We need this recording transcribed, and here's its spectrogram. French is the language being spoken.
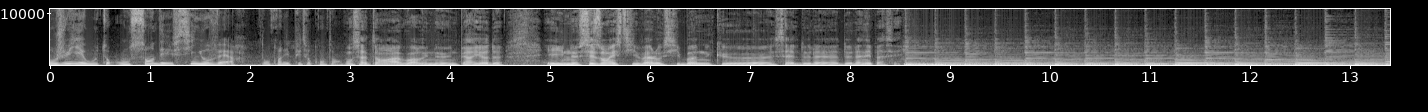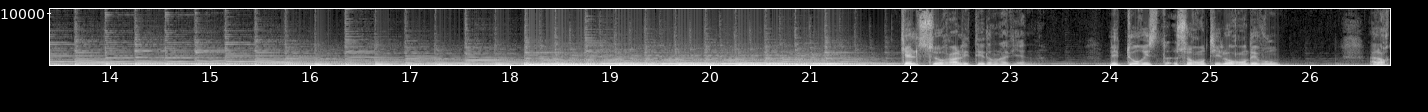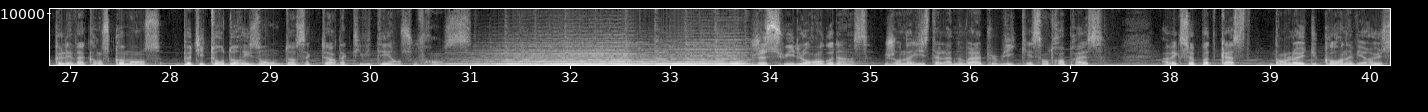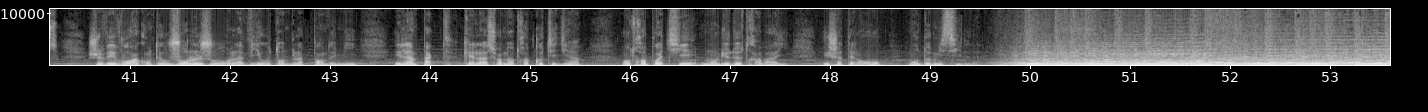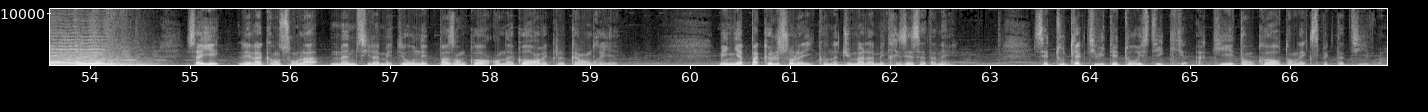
pour juillet-août, on sent des signaux verts. Donc on est plutôt content. On s'attend à avoir une, période et une saison estivale aussi bonne que celle de l'année passée. Quel sera l'été dans la Vienne? Les touristes seront-ils au rendez-vous? Alors que les vacances commencent, petit tour d'horizon d'un secteur d'activité en souffrance. Je suis Laurent Gaudens, journaliste à la Nouvelle République et Centre Presse. Avec ce podcast dans l'œil du coronavirus, je vais vous raconter au jour le jour la vie au temps de la pandémie et l'impact qu'elle a sur notre quotidien, entre Poitiers, mon lieu de travail, et Châtellerault, mon domicile. Ça y est, les vacances sont là, même si la météo n'est pas encore en accord avec le calendrier. Mais il n'y a pas que le soleil qu'on a du mal à maîtriser cette année. C'est toute l'activité touristique qui est encore dans l'expectative.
